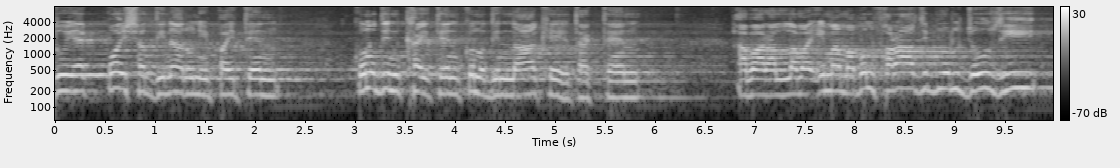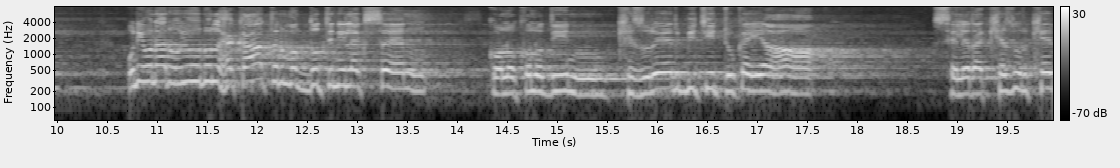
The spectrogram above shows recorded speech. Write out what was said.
দুই এক পয়সা দিনার উনি পাইতেন। কোনোদিন খাইতেন কোনো দিন না খেয়ে থাকতেন। আবার আল্লামা ইমাম আবুল ফরাজ ইবনুল জৌজি, উনি ওনার উয়ুনুল হেকাতের মধ্যে তিনি লেখছেন, কোন কোনো দিন খেজুরের বিচি টুকাইয়া ছেলেরা খেজুর খেয়ে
